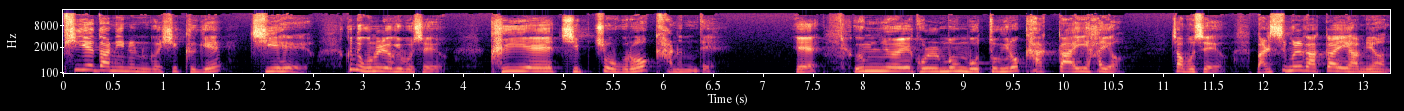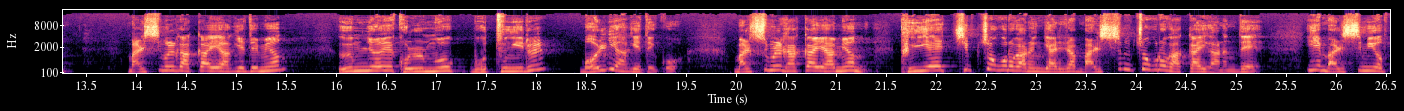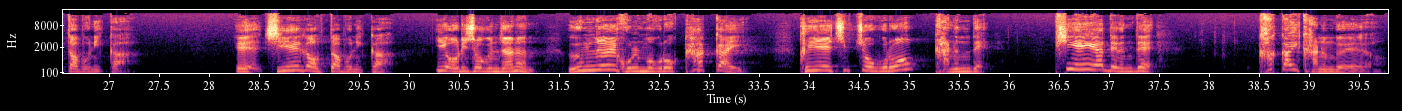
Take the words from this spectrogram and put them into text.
피해 다니는 것이 그게 지혜예요. 근데 오늘 여기 보세요. 그의 집 쪽으로 가는데 예, 음료의 골목 모퉁이로 가까이 하여 자 보세요. 말씀을 가까이 하면 말씀을 가까이 하게 되면 음료의 골목 모퉁이를 멀리 하게 되고 말씀을 가까이 하면 그의 집 쪽으로 가는 게 아니라 말씀 쪽으로 가까이 가는데 이게 말씀이 없다 보니까 예, 지혜가 없다 보니까 이 어리석은 자는 음료의 골목으로 가까이 그의 집 쪽으로 가는데 피해야 되는데 가까이 가는 거예요.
